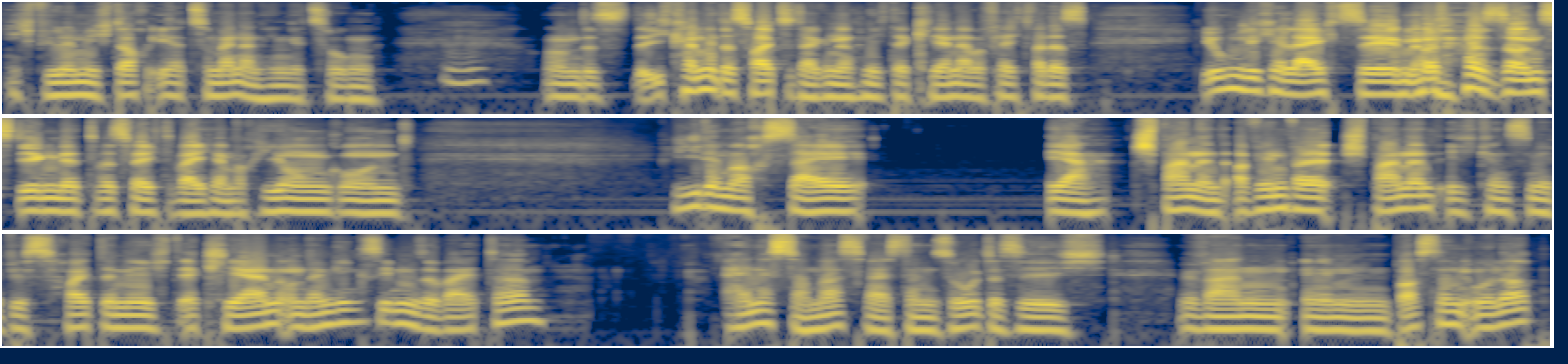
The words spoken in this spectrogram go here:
ich fühle mich doch eher zu Männern hingezogen. Mhm. Und das, ich kann mir das heutzutage noch nicht erklären, aber vielleicht war das jugendlicher Leichtsinn oder sonst irgendetwas. Vielleicht war ich einfach jung und wie dem auch sei, ja, spannend. Auf jeden Fall spannend. Ich kann es mir bis heute nicht erklären. Und dann ging es eben so weiter. Eines Sommers war es dann so, dass ich, wir waren in Boston in Urlaub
